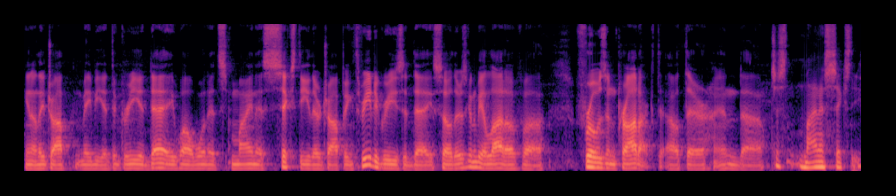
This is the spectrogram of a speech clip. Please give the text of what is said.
you know, they drop maybe a degree a day. Well, when it's minus 60, they're dropping three degrees a day. So there's going to be a lot of uh, frozen product out there. And uh, Just minus 60.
